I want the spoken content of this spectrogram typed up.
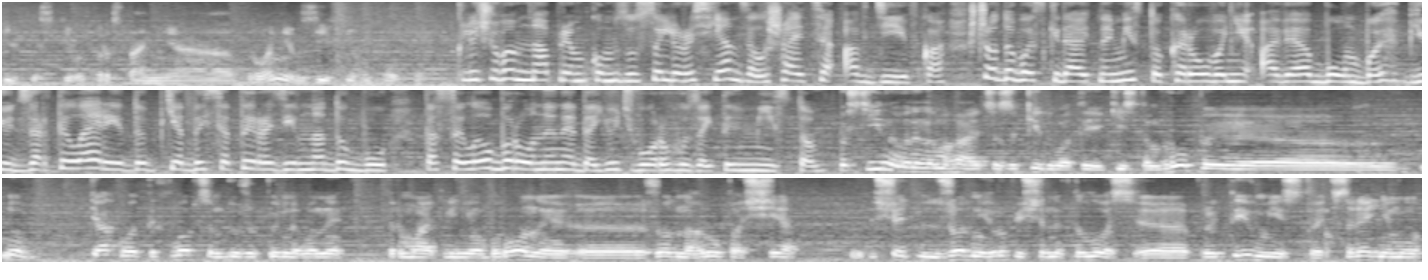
кількості використання дронів з їхнього боку. Ключовим напрямком зусиль росіян залишається Авдіївка. Щодоби скидають на місто керовані авіабомби, б'ють з артилерії до 50 разів на добу. Та сили оборони не дають ворогу зайти в місто. Постійно вони намагаються закидувати якісь там групи. е, Ну, дякувати хлопцям, дуже пильно вони тримають лінію оборони. Е, Жодна група ще ще жодній групі ще не вдалося е, пройти в місто. В середньому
